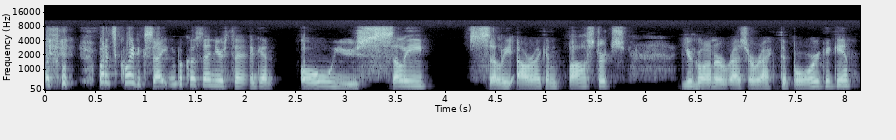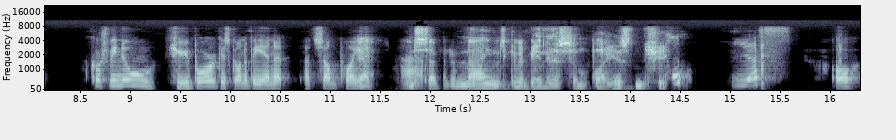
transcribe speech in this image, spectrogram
but it's quite exciting because then you're thinking, oh, you silly, silly, arrogant bastards. You're Mhm. going to resurrect the Borg again. Of course, we know Hugh Borg is going to be in it at some point. Yeah. Uh, And Seven of Nine's going to be in it at some point, isn't she? Yes. Oh,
